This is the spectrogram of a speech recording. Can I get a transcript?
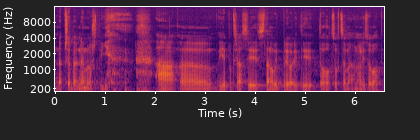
nepřeberné množství a e, je potřeba si stanovit priority toho, co chceme analyzovat.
